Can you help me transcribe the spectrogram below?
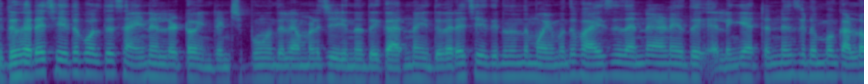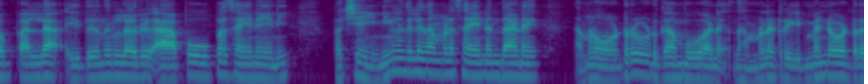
ഇതുവരെ ചെയ്ത പോലത്തെ സൈൻ അല്ല കേട്ടോ ഇന്റേൺഷിപ്പ് മുതൽ നമ്മൾ ചെയ്യുന്നത്. കാരണം ഇതുവരെ ചെയ്തിരുന്നത് മൊഹമ്മദ് ഫായിസ് തന്നെയാണ് ഇത്. അല്ലെങ്കിൽ അറ്റൻഡൻസ് ഇടുമ്പോൾ കള്ളൊപ്പല്ല ഇത് എന്നുള്ള ഒരു ആപ്പ് ഊപ്പ സൈൻ ഇനി. പക്ഷേ ഇനി മുതൽ നമ്മൾ സൈൻ എന്താണ്? നമ്മൾ ഓർഡർ കൊടുക്കാൻ പോവാണ്. നമ്മളെ ട്രീറ്റ്മെന്റ് ഓർഡർ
